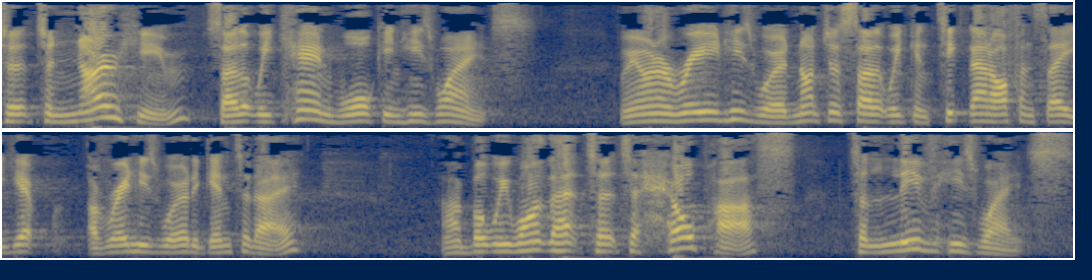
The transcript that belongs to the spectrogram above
to, to know Him so that we can walk in His ways. We want to read His Word, not just so that we can tick that off and say, yep, I've read His Word again today. Uh, but we want that to, to help us to live His ways.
